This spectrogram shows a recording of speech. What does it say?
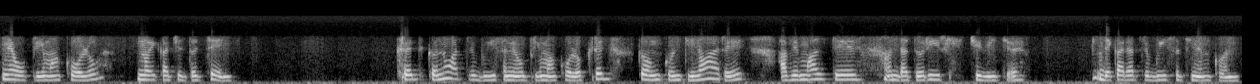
ne oprim acolo, noi ca cetățeni. Cred că nu ar trebui să ne oprim acolo. Cred că în continuare avem alte îndatoriri civice de care ar trebui să ținem cont.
